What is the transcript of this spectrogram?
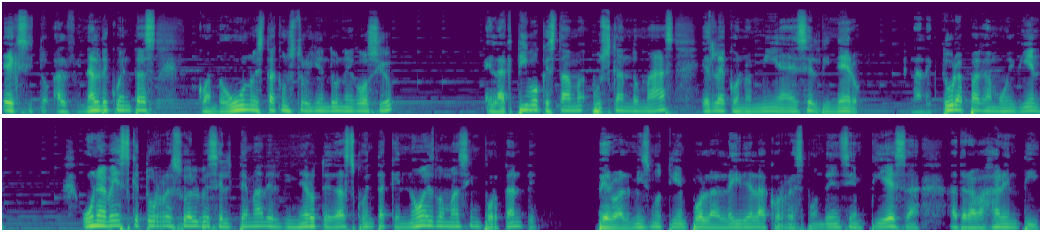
éxito. Al final de cuentas, cuando uno está construyendo un negocio, el activo que está buscando más es la economía, es el dinero. La lectura paga muy bien. Una vez que tú resuelves el tema del dinero, te das cuenta que no es lo más importante pero al mismo tiempo la ley de la correspondencia empieza a trabajar en ti.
